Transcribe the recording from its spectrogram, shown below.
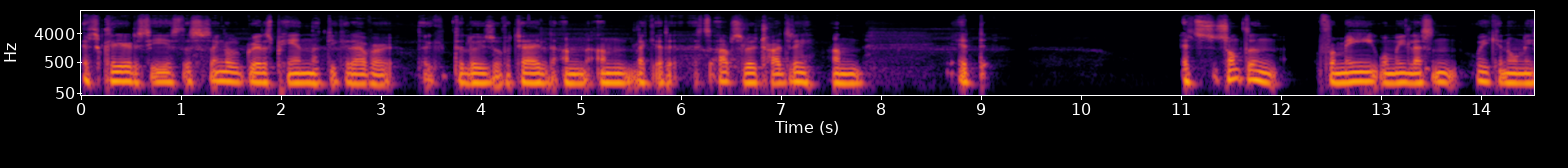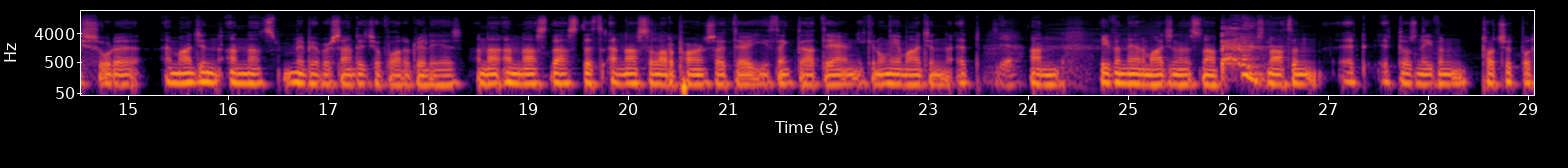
it's clear to see it's the single greatest pain that you could ever like, to lose of a child, and and like it, it's absolute tragedy, and it it's something for me when we listen, we can only sort of imagine, and that's maybe a percentage of what it really is, and that, and that's that's the and that's a lot of parents out there. You think that there, and you can only imagine it, Yeah. and even then, imagine it's not, it's nothing. It it doesn't even touch it, but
